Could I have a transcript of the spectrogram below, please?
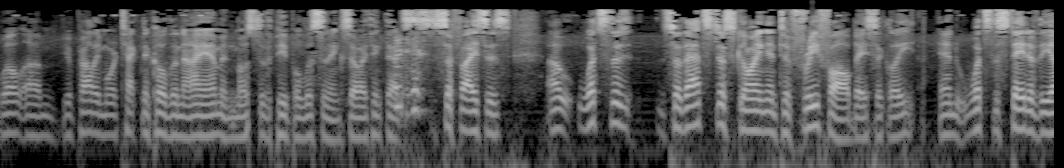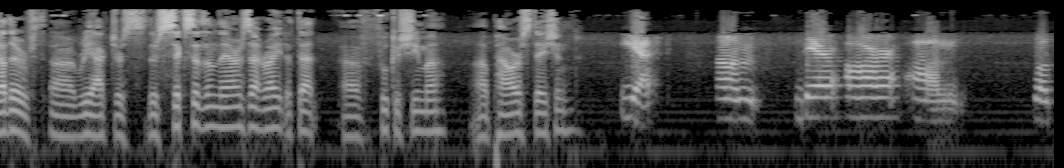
Well, um, you're probably more technical than I am, and most of the people listening. So I think that suffices. Uh, what's the so that's just going into free fall basically. And what's the state of the other uh, reactors? There's six of them there. Is that right at that uh, Fukushima uh, power station? Yes. Um, there are, um, well,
